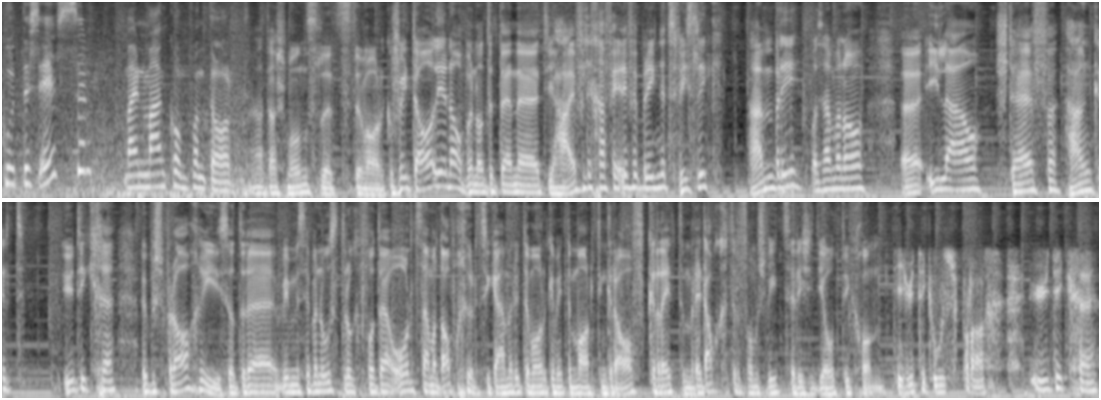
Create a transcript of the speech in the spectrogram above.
gutes Essen. Mein Mann kommt von dort. Ja, da schmunzelt der Marc. Auf Italien aber oder dann äh, die auch Ferien verbringen, Zwieslig, Hembri, was haben wir noch? Äh, Ilau, Steffen, Hengert. Udiken über Sprachweise oder äh, wie man es eben ausdrückt von der Ortsnamen und Abkürzung haben wir heute Morgen mit dem Martin Graf geredet, dem Redakteur vom Schweizerischen Idiotikon. Die heutige Aussprache Udiken,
